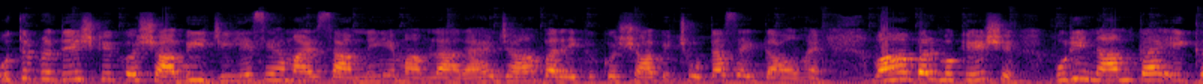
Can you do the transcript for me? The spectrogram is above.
उत्तर प्रदेश के कौशाबी ज़िले से हमारे सामने ये मामला आ रहा है, जहाँ पर एक कौशाबी छोटा सा एक गाँव है। वहाँ पर मुकेश, पुरी नाम का एक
